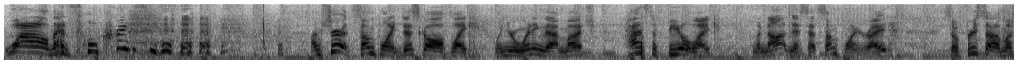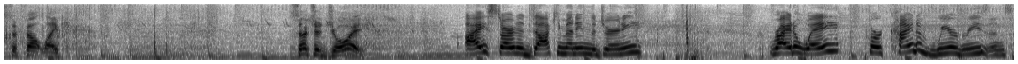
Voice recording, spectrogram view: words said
Wow, that's so crazy. I'm sure at some point disc golf, like when you're winning that much, has to feel like monotonous at some point, right? So freestyle must have felt like such a joy. I started documenting the journey right away for kind of weird reasons.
